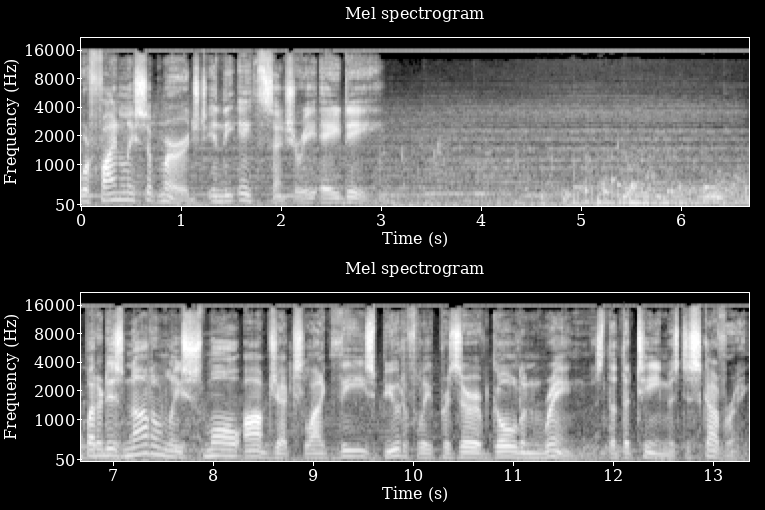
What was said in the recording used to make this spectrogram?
were finally submerged in the 8th century AD. But it is not only small objects like these beautifully preserved golden rings that the team is discovering.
